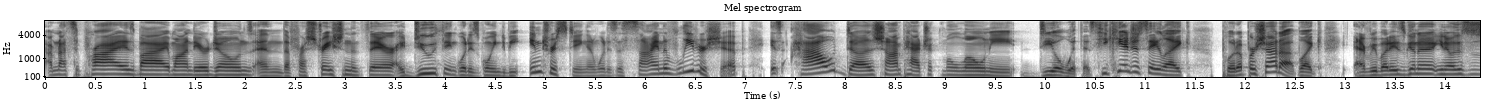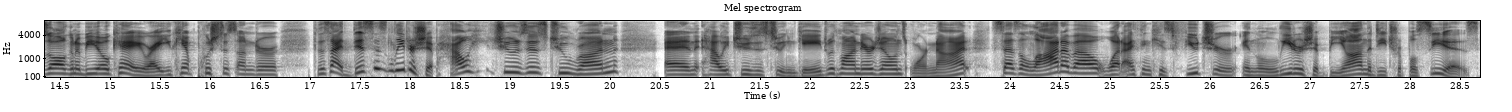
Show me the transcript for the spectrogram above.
I'm not surprised by Mondaire Jones and the frustration that's there. I do think what is going to be interesting and what is a sign of leadership is how does Sean Patrick Maloney deal with this? He can't just say like, put up or shut up. Like everybody's gonna, you know, this is all gonna be okay, right? You can't push this under to the side. This is leadership. How he chooses to run and how he chooses to engage with Mondaire Jones or not says a lot about what I think his future in the leadership beyond the DCCC is.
